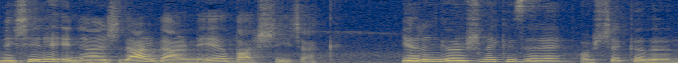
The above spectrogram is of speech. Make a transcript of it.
neşeli enerjiler vermeye başlayacak. Yarın görüşmek üzere. Hoşçakalın.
